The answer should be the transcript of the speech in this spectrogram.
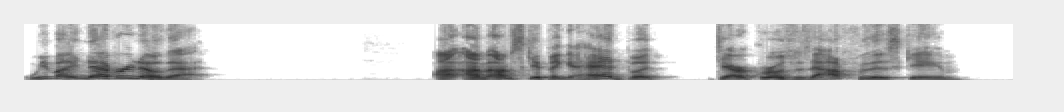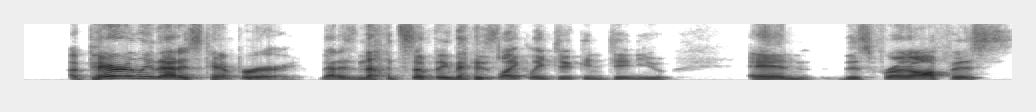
we might never know that. I, am I'm, I'm skipping ahead, but Derrick Rose was out for this game. Apparently, that is temporary. That is not something that is likely to continue. And this front office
